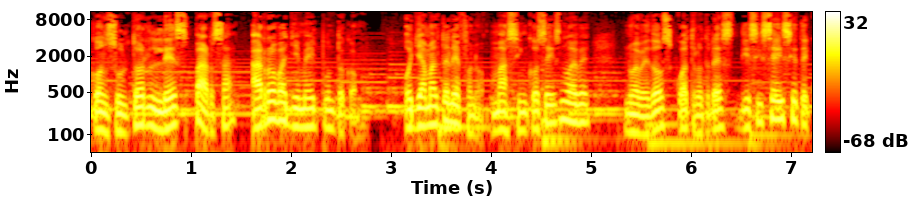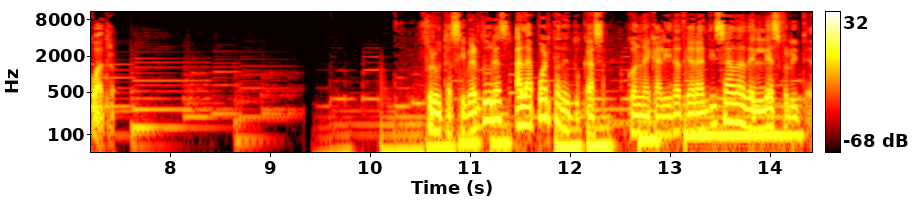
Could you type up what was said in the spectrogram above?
consultorlesparza.gmail.com o llama al teléfono más 569-9243-1674. Frutas y verduras a la puerta de tu casa, con la calidad garantizada del Les Fruited.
